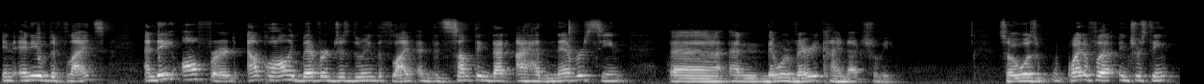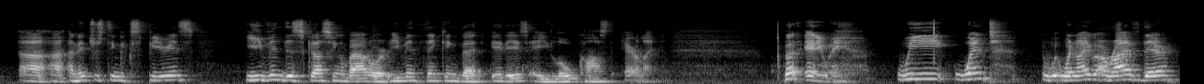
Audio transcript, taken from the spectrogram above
in any of the flights. And they offered alcoholic beverages during the flight, and it's something that I had never seen. Uh, and they were very kind actually. So it was quite of an interesting, uh, an interesting experience even discussing about or even thinking that it is a low cost airline. But anyway, we went, when I arrived there,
